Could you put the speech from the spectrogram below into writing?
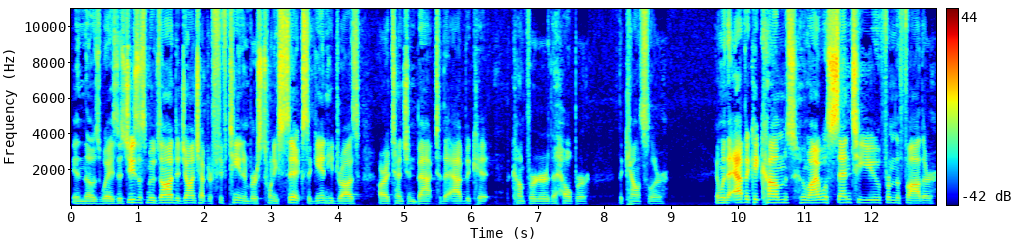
in those ways. As Jesus moves on to John chapter 15 and verse 26, again, he draws our attention back to the advocate, the comforter, the helper, the counselor. And when the advocate comes, whom I will send to you from the Father,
